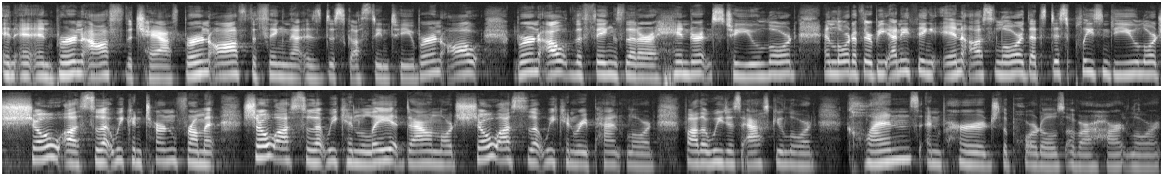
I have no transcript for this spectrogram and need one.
and, and, and, burn off the chaff, burn off the thing that is disgusting to you, burn out, burn out the things that are a hindrance to you, Lord. And Lord, if there be anything in us, Lord, that's displeasing to you, Lord, show us so that we can turn from it. Show us so that we can lay it down, Lord. Show us so that we can repent, Lord. Father, we just ask you, Lord, cleanse and purge the portals of our heart, Lord.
